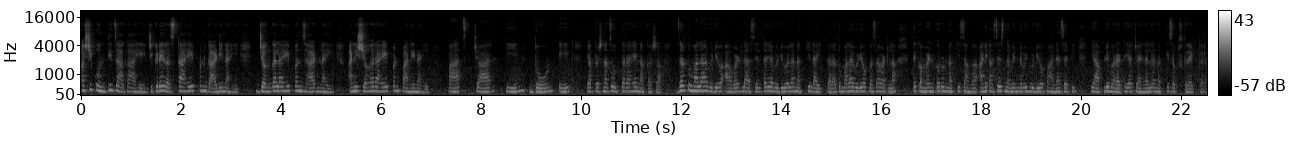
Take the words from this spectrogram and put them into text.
अशी कोणती जागा आहे? जिकडे रस्ता आहे पण गाडी नाही. जंगल आहे पण झाड नाही. आणि शहर आहे पण पाणी नाही. पाच चार तीन दोन एक या प्रश्नाचं उत्तर आहे नकाशा. जर तुम्हाला व्हिडिओ आवडला असेल तर या व्हिडिओला नक्की लाईक करा. तुम्हाला व्हिडिओ कसा वाटला ते कमेंट करून नक्की सांगा आणि असेच नवीन नवीन व्हिडिओ पाहण्यासाठी या आपली मराठी या चॅनलला नक्की सबस्क्राईब करा.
